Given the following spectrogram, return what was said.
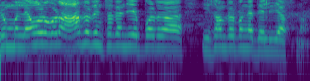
మిమ్మల్ని ఎవరు కూడా ఆదరించదని చెప్పి ఈ సందర్భంగా తెలియజేస్తున్నాం.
